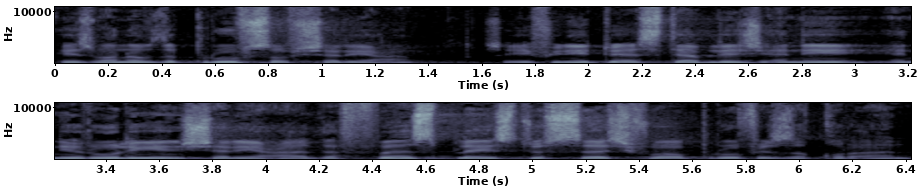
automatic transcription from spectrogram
is one of the proofs of Sharia. So if you need to establish any, any ruling in Sharia, the first place to search for a proof is the Quran.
